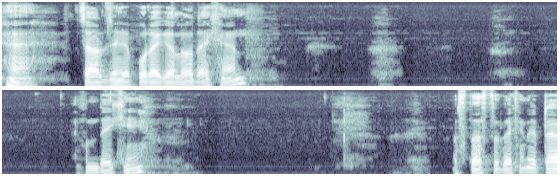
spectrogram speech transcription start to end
হ্যাঁ চার্জিংয়ে পড়ে গেল, দেখেন। এখন দেখি। আস্তে আস্তে দেখেন এটা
